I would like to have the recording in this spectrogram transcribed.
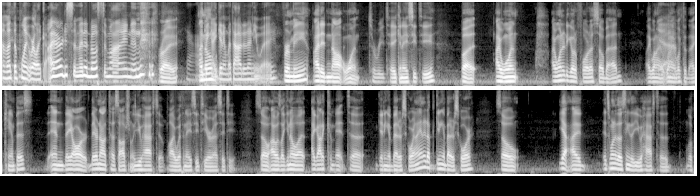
I'm at the point where like I already submitted most of mine and Right. Yeah. I hoping know- I get in without it anyway. For me, I did not want to retake an ACT, but I want I wanted to go to Florida so bad. Like when I when I looked at that campus, and they are they're not test optional. You have to apply with an ACT or SAT. So I was like, you know what? I got to commit to getting a better score, and I ended up getting a better score. So, yeah, I it's one of those things that you have to look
